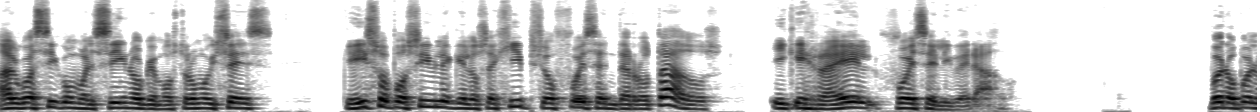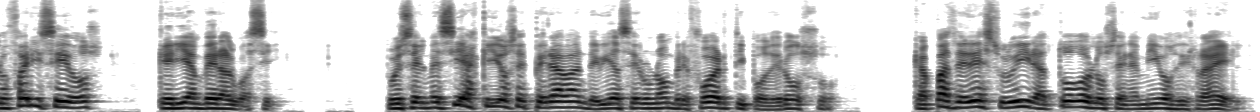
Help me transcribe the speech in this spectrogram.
Algo así como el signo que mostró Moisés, que hizo posible que los egipcios fuesen derrotados y que Israel fuese liberado. Bueno, pues los fariseos querían ver algo así, pues el Mesías que ellos esperaban debía ser un hombre fuerte y poderoso, capaz de destruir a todos los enemigos de Israel.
